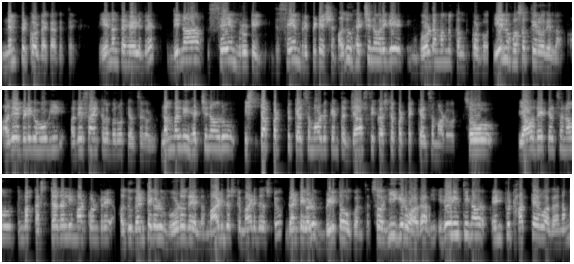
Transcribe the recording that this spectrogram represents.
ನೆನ್ಪಿಟ್ಕೊಳ್ಬೇಕಾಗತ್ತೆ. ಏನಂತ ಹೇಳಿದ್ರೆ, ದಿನ same routine the same repetition ಅದು ಹೆಚ್ಚಿನವರಿಗೆ ಬೋರ್ಡಮ್ ಅನ್ನು ತಂದುಕೊಳ್ಬಹುದು ಏನು ಹೊಸತ್ತಿರೋದಿಲ್ಲ ಅದೇ ಬೆಳಿಗ್ಗೆ ಹೋಗಿ, ಅದೇ ಸಾಯಂಕಾಲ ಬರುವ ಕೆಲಸಗಳು. ನಮ್ಮಲ್ಲಿ ಹೆಚ್ಚಿನವರು ಇಷ್ಟಪಟ್ಟು ಕೆಲಸ ಮಾಡೋಕ್ಕಿಂತ ಜಾಸ್ತಿ ಕಷ್ಟಪಟ್ಟ ಕೆಲಸ ಮಾಡೋರು. ಸೊ ಯಾವುದೇ ಕೆಲಸ ನಾವು ತುಂಬಾ ಕಷ್ಟದಲ್ಲಿ ಮಾಡ್ಕೊಂಡ್ರೆ ಅದು ಗಂಟೆಗಳು ಓಡೋದೇ ಇಲ್ಲ. ಮಾಡಿದಷ್ಟು ಮಾಡಿದಷ್ಟು ಗಂಟೆಗಳು ಬೀಳ್ತಾ ಹೋಗುವಂತ ಸೊ ಹೀಗಿರುವಾಗ ಇದೇ ರೀತಿ ನಾವು ಇನ್ಪುಟ್ ಹಾಕ್ತಾ ಇರುವಾಗ ನಮ್ಮ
